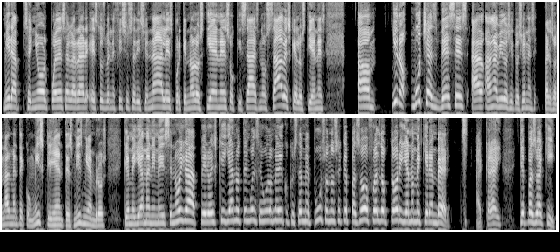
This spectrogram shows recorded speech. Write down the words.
mira, señor, puedes agarrar estos beneficios adicionales porque no los tienes o quizás no sabes que los tienes. Um, You know, muchas veces han habido situaciones personalmente con mis clientes, mis miembros, que me llaman y me dicen, oiga, pero es que ya no tengo el seguro médico que usted me puso, no sé qué pasó, fue el doctor y ya no me quieren ver. Ay, caray, ¿qué pasó aquí?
